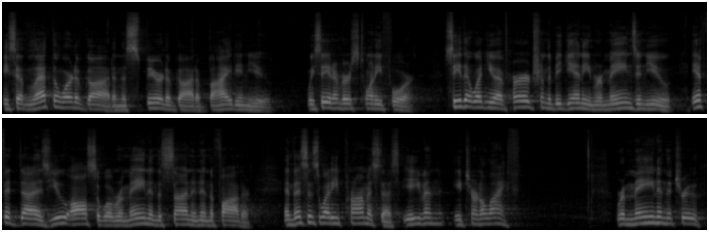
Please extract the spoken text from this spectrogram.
He said, Let the Word of God and the Spirit of God abide in you. We see it in verse 24. See that what you have heard from the beginning remains in you. If it does, you also will remain in the Son and in the Father. And this is what he promised us, even eternal life. Remain in the truth.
